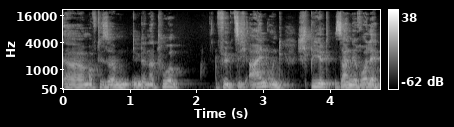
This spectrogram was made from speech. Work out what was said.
ähm, auf diesem, in der Natur fügt sich ein und spielt seine Rolle.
